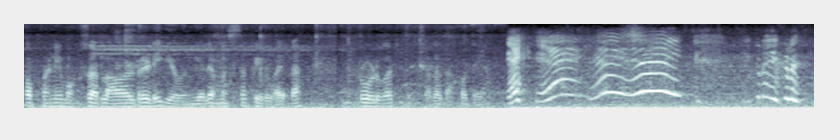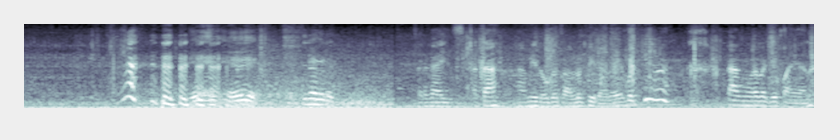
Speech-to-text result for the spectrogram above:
पप्पांनी बॉक्सरला ऑलरेडी घेऊन गेले. मस्त फिरवायला. रोडवर. त्याला दाखवता. या इकडे इकडे. तर काहीच आता आम्ही दोघं चालू फिरायला आहे बघ टांगवा लागे पायाला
